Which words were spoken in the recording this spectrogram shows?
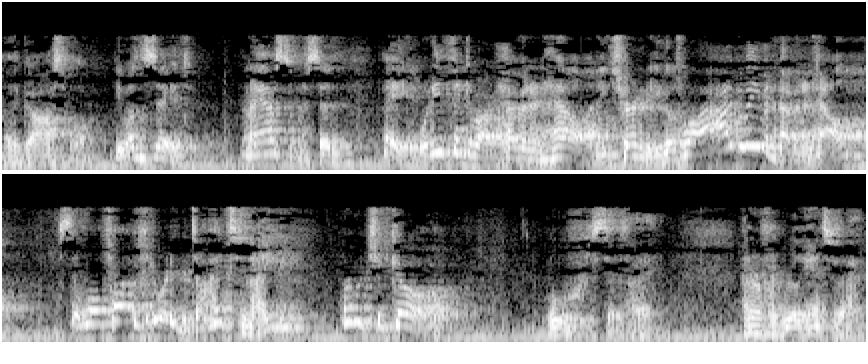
of the gospel. He wasn't saved. And I asked him, I said, hey, what do you think about heaven and hell and eternity? He goes, well, I believe in heaven and hell. I said, well, if, you were to die tonight, where would you go? Ooh, he says, I, I don't know if I can really answer that.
